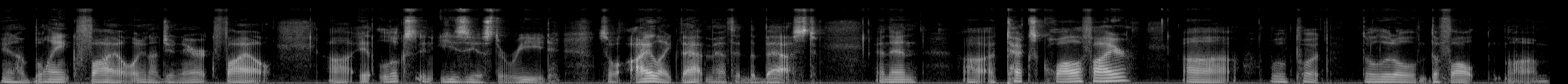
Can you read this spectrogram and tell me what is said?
in a blank file, in a generic file. Uh, it looks and easiest to read. So I like that method the best. And then uh, a text qualifier, uh, we'll put the little default um,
